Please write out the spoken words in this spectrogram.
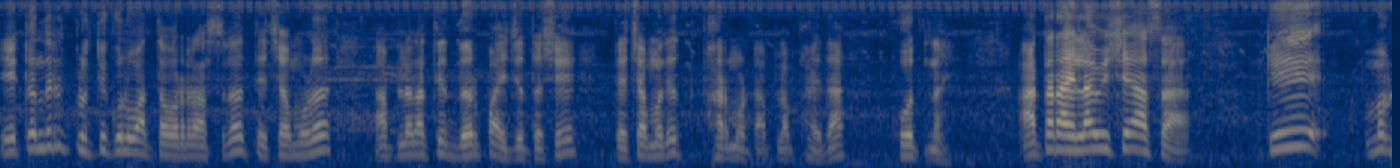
एकंदरीत प्रतिकूल वातावरण असणं त्याच्यामुळं आपल्याला ते दर पाहिजे तसे त्याच्यामध्ये फार मोठा आपला फायदा होत नाही. आता राहिला विषय असा की मग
